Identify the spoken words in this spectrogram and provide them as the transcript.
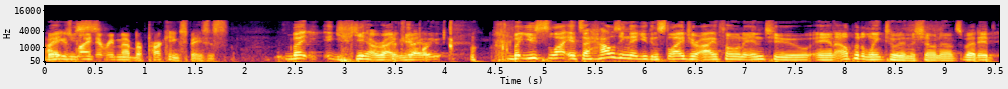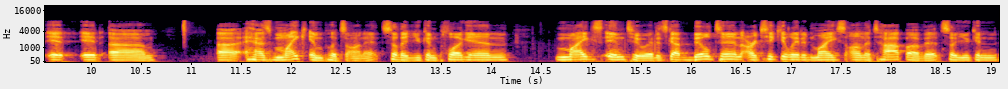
I use mine s- to remember parking spaces. But yeah, right, exactly. but you slide. It's a housing that you can slide your iPhone into, and I'll put a link to it in the show notes. But it it it um, uh, has mic inputs on it, so that you can plug in mics into it. It's got built-in articulated mics on the top of it, so you can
